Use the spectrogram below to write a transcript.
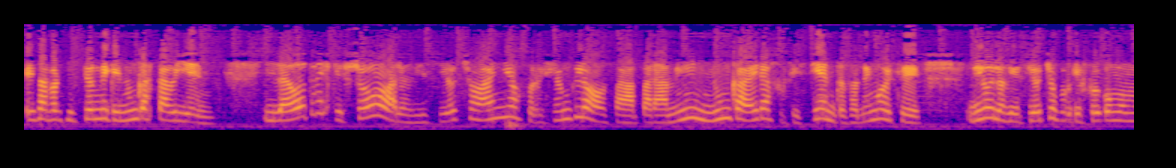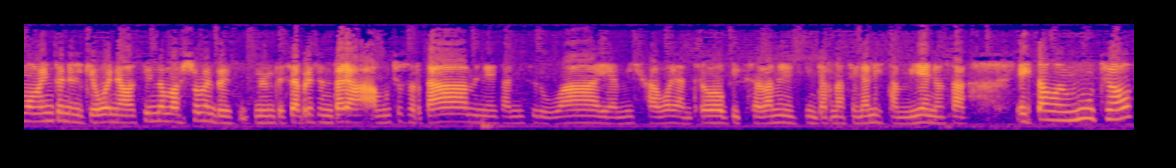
esa percepción de que nunca está bien. Y la otra es que yo a los 18 años, por ejemplo, o sea, para mí nunca era suficiente. O sea, tengo ese, digo los 18 porque fue como un momento en el que, bueno, siendo más yo me, empecé a presentar a, muchos certámenes, a Miss Uruguay, a Miss Hawaii Anthropics, certámenes internacionales también. O sea, he estado en muchos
